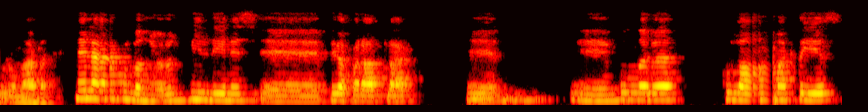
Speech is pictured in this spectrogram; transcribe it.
durumlarda. Neler kullanıyoruz? Bildiğiniz e, preparatlar, e, e, bunları kullanmaktayız.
